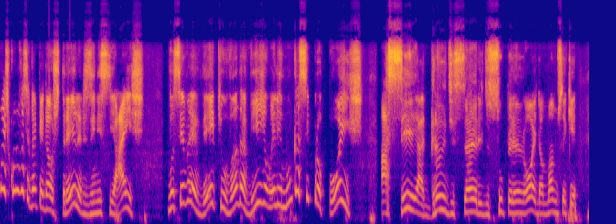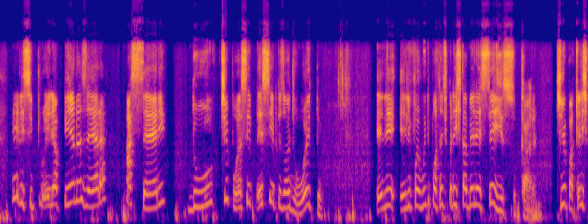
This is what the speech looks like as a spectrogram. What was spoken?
Mas quando você vai pegar os trailers iniciais, você vai ver que o WandaVision ele nunca se propôs a ser a grande série de super-herói da não sei o quê. Ele, se, ele apenas era a série do. Tipo, esse, esse episódio 8 ele, ele foi muito importante para estabelecer isso, cara. Tipo, aqueles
